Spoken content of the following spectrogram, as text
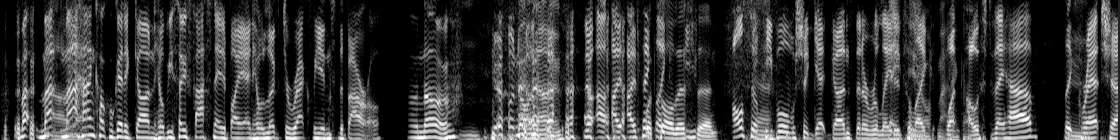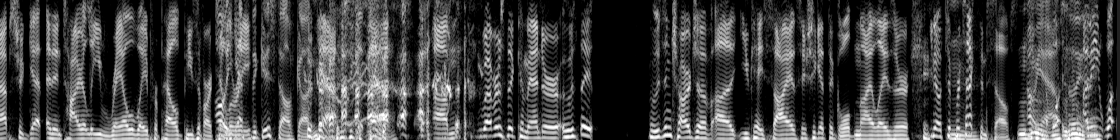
Matt, Matt, Oh, Matt yeah. Hancock will get a gun. He'll be so fascinated by it, and he'll look directly into the barrel. Oh no. no, no, Oh, no. no, I, I think What's like all this you- then? Also, Yeah. people should get guns that are related to like what Hancock. post they have. It's like Mm. Grant Shapps should get an entirely railway propelled piece of Oh, artillery. he gets the Gustav gun. yeah, we should get that. um, whoever's the commander, who's the who's in charge of uh, UK science, they should get the golden eye laser, you know, to protect themselves. Oh, yeah, What- absolutely. I mean, what,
